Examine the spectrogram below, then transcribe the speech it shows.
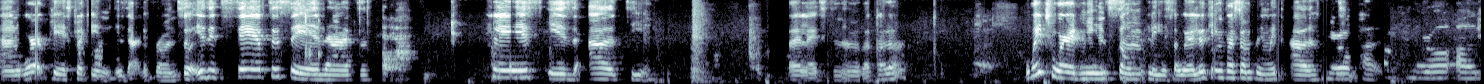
and workplace cracking is at the front. So is it safe to say that place is alti? Highlight it in another color. Which word means some place? So we're looking for something with alti. Neuropal. Neuropal.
